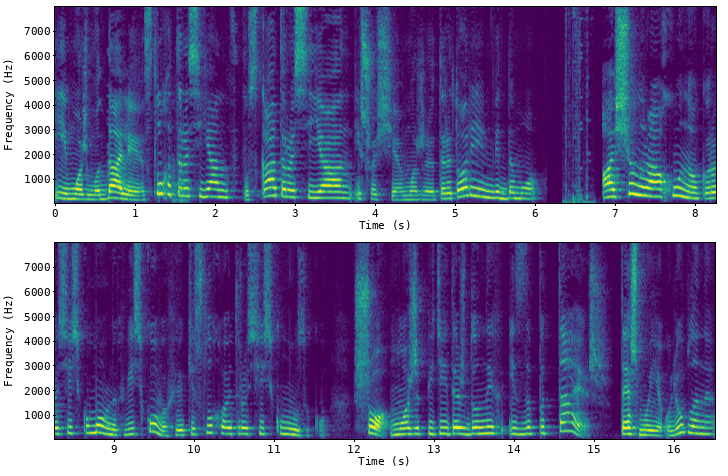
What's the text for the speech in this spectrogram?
і можемо далі слухати росіян, впускати росіян, і що ще, може, території їм віддамо. А що на рахунок російськомовних військових, які слухають російську музику? Що, може, підійдеш до них і запитаєш? Теж моє улюблене.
